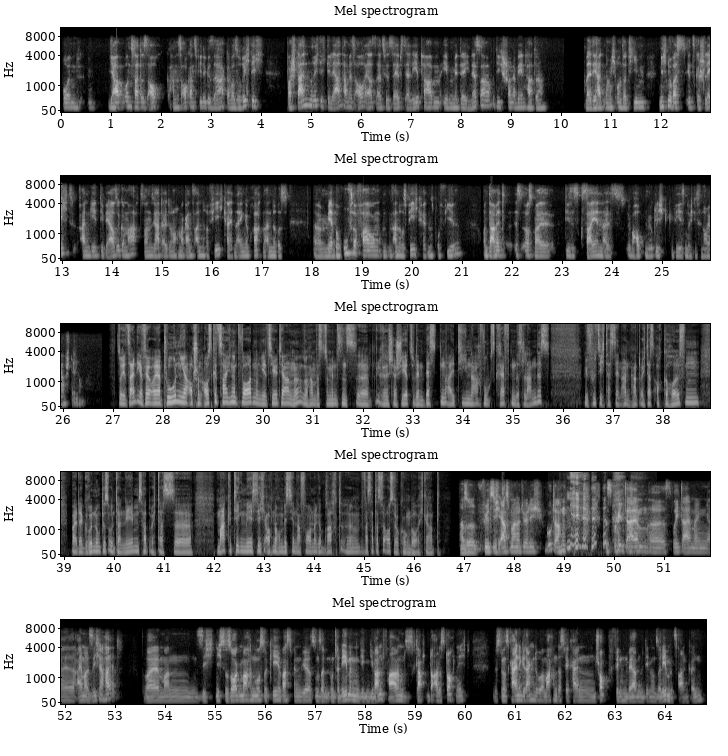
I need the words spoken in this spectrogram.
Und ja, uns hat es auch, haben es auch ganz viele gesagt, aber so richtig verstanden, richtig gelernt haben wir es auch erst, als wir es selbst erlebt haben, eben mit der Inessa, die ich schon erwähnt hatte. Weil die hat nämlich unser Team nicht nur was jetzt Geschlecht angeht, diverse gemacht, sondern sie hat halt auch noch mal ganz andere Fähigkeiten eingebracht, ein anderes, äh, mehr Berufserfahrung und ein anderes Fähigkeitsprofil. Und damit ist erstmal dieses Xein als überhaupt möglich gewesen durch diese Neuaufstellung. So, jetzt seid ihr für euer Tun ja auch schon ausgezeichnet worden und ihr zählt ja, ne, so haben wir es zumindest äh, recherchiert, zu den besten IT-Nachwuchskräften des Landes. Wie fühlt sich das denn an? Hat euch das auch geholfen bei der Gründung des Unternehmens? Hat euch das äh, marketingmäßig auch noch ein bisschen nach vorne gebracht? Äh, was hat das für Auswirkungen bei euch gehabt? Also fühlt sich erstmal natürlich gut an. es bringt einem, äh, es bringt einem äh, einmal Sicherheit, weil man sich nicht so Sorgen machen muss, okay, was, wenn wir jetzt unser Unternehmen gegen die Wand fahren, das klappt doch alles doch nicht, müssen wir uns keine Gedanken darüber machen, dass wir keinen Job finden werden, mit dem wir unser Leben bezahlen können.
